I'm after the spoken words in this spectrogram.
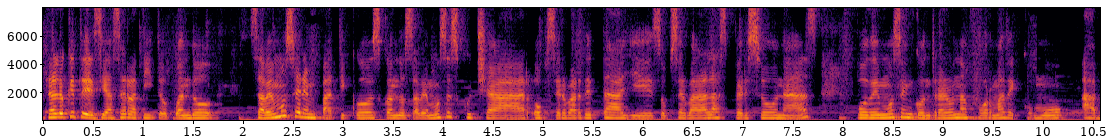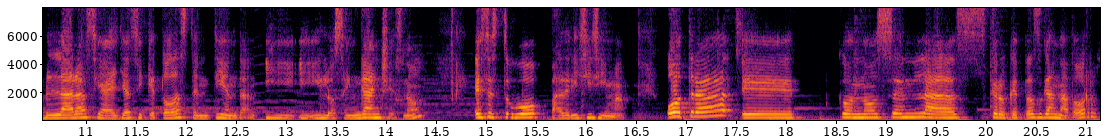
era lo que te decía hace ratito, cuando sabemos ser empáticos, cuando sabemos escuchar, observar detalles, observar a las personas, podemos encontrar una forma de cómo hablar hacia ellas y que todas te entiendan y, los enganches, ¿no? Esa estuvo padricísima. Otra, eh, ¿conocen las croquetas ganador?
